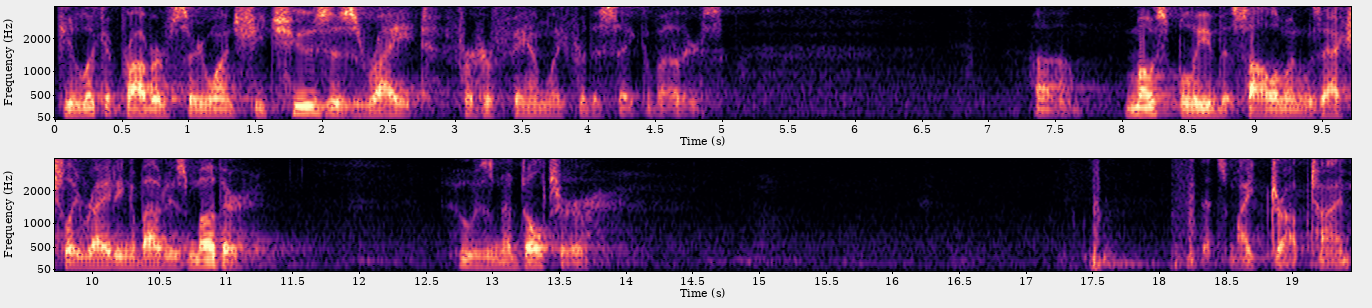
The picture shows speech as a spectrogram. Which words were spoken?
If you look at Proverbs 31, she chooses right for her family, for the sake of others. Uh, most believe that Solomon was actually writing about his mother, who was an adulterer. That's mic drop time.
